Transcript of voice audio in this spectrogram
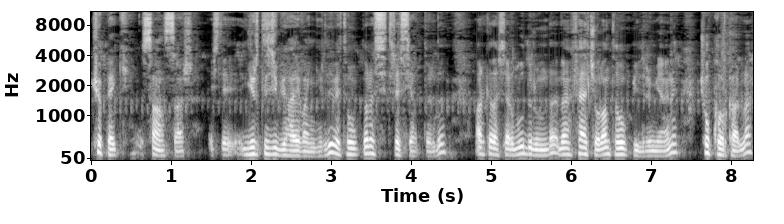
köpek, sansar, işte yırtıcı bir hayvan girdi ve tavuklara stres yaptırdı. Arkadaşlar bu durumda ben felç olan tavuk bilirim yani. Çok korkarlar.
